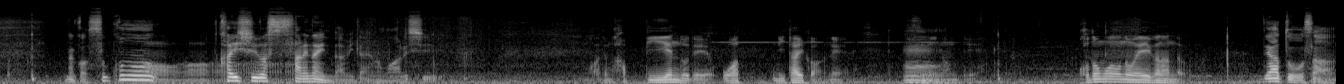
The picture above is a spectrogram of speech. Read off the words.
なんかそこの回収はされないんだみたいなのもあるし。まあでもハッピーエンドで終わりたいからねディズニーなんで、子供の映画なんだろであとさ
